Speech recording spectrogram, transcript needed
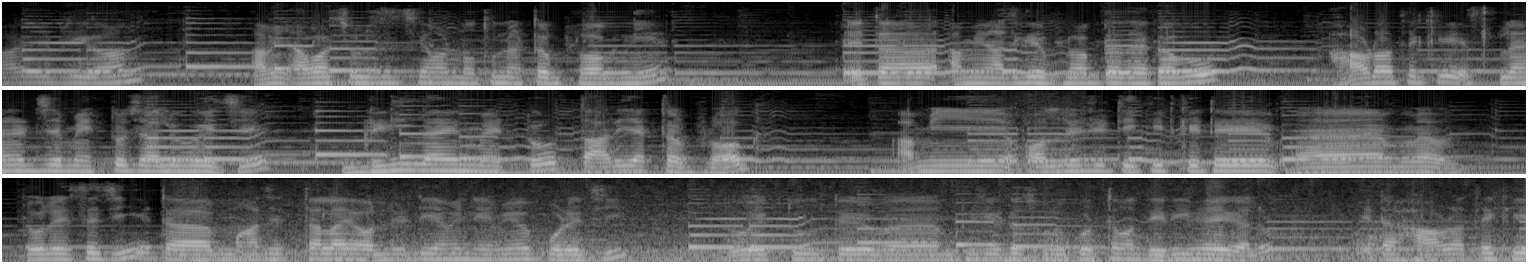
হাই এভরিওয়ান আমি আবার চলে এসেছি আমার নতুন একটা ব্লগ নিয়ে। এটা আমি আজকের ব্লগটা দেখাবো। হাওড়া থেকে এসপ্ল্যানেড যে মেট্রো চালু হয়েছে গ্রিন লাইন মেট্রো তারই একটা ব্লগ আমি অলরেডি টিকিট কেটে চলে এসেছি। এটা মাঝের তলায় অলরেডি আমি নেমেও পড়েছি। তো একটু ভিডিওটা শুরু করতে আমার দেরি হয়ে গেল। এটা হাওড়া থেকে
